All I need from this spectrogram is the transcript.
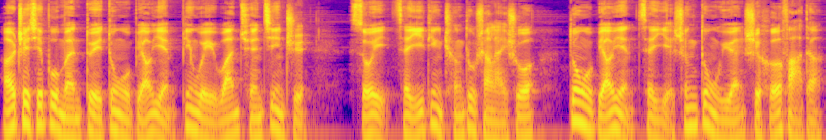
而这些部门对动物表演并未完全禁止，所以在一定程度上来说，动物表演在野生动物园是合法的。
